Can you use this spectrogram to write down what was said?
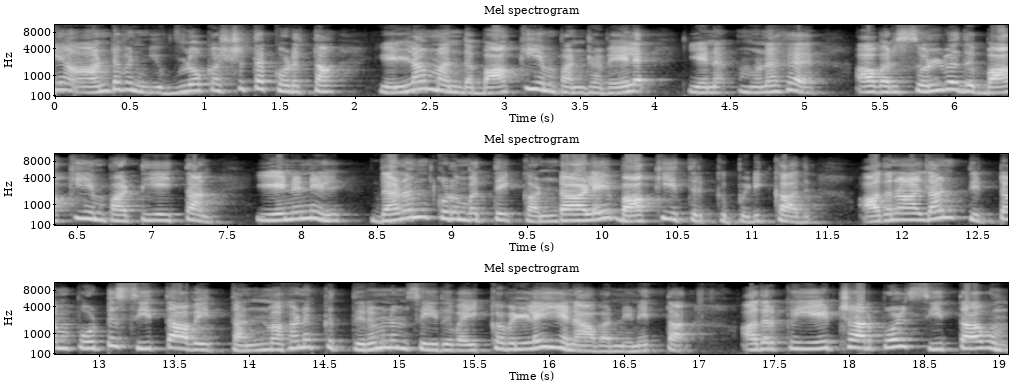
ஏன் ஆண்டவன் இவ்வளோ கஷ்டத்தை கொடுத்தான்? எல்லாம் அந்த பாக்கியம் பண்ற வேலை என முனக அவர் சொல்வது பாக்கியம் பாட்டியைத்தான் ஏனெனில் தனம் குடும்பத்தை கண்டாலே பாக்கியத்திற்கு பிடிக்காது. அதனால்தான் திட்டம் போட்டு சீதாவை தன் மகனுக்கு திருமணம் செய்து வைக்கவில்லை என அவர் நினைத்தார். அதற்கு ஏற்றாற்போல் சீதாவும்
